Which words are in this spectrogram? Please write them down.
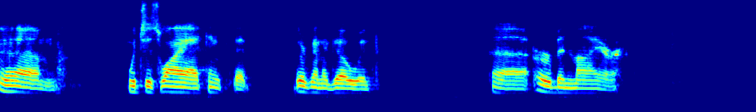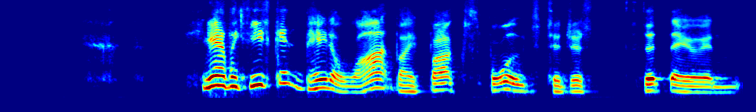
Um, which is why I think that they're going to go with uh, Urban Meyer. Yeah, but he's getting paid a lot by Fox Sports to just sit there and,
